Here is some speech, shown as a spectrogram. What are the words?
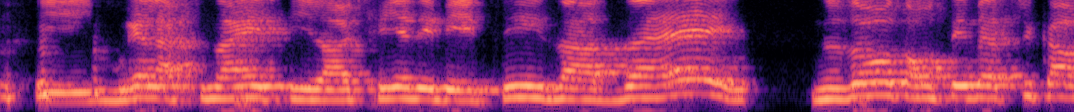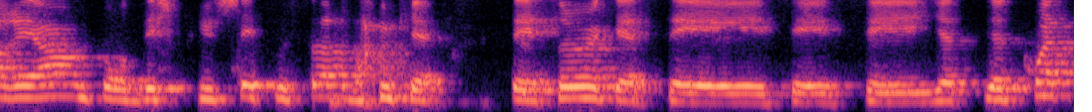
il ouvrait la fenêtre, puis il leur criait des bêtises en disant Hey, nous autres, on s'est battu carrément pour déchricher tout ça. Donc, euh, c'est sûr que c'est, c'est, c'est, il y a, de quoi de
